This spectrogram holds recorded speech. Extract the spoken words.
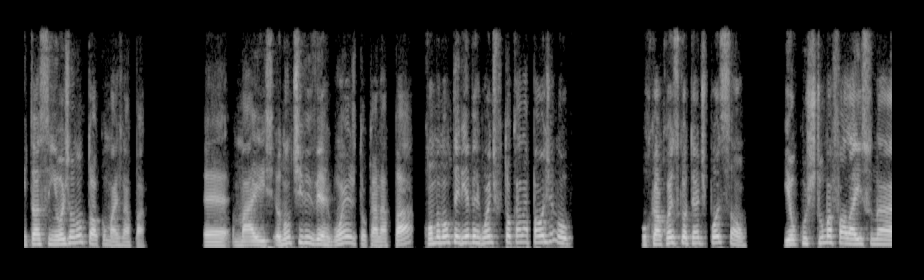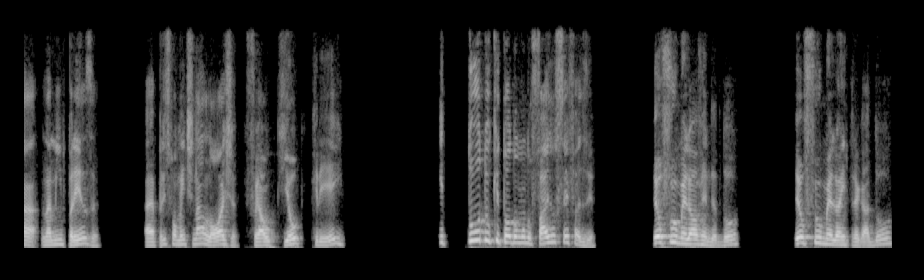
Então, assim, hoje eu não toco mais na pá. É, mas eu não tive vergonha de tocar na pá, como eu não teria vergonha de tocar na pá hoje de novo. Porque é uma coisa que eu tenho à disposição. E eu costumo falar isso na, na minha empresa, é, principalmente na loja, que foi algo que eu criei. E tudo que todo mundo faz, eu sei fazer. Eu fui o melhor vendedor, eu fui o melhor entregador,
